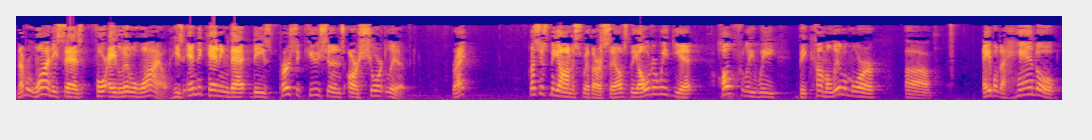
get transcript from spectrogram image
Number one, he says, for a little while. He's indicating that these persecutions are short-lived. Right? Let's just be honest with ourselves. The older we get, hopefully we become a little more uh, able to handle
